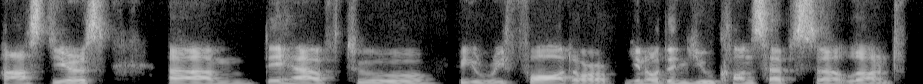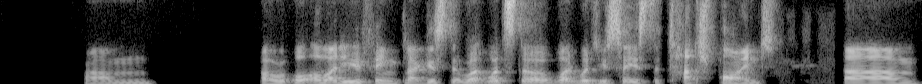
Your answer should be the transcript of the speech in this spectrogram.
past years um, they have to be rethought or you know the new concepts uh, learned um, or, or, what do you think like is the what, what's the what would you say is the touch point um,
